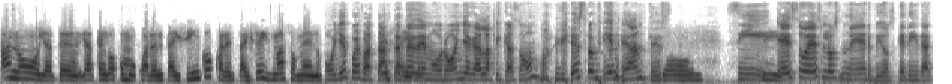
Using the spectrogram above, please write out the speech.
Ah, no, ya, te, ya tengo como 45, 46 más o menos. Oye, pues bastante te demoró en llegar la picazón, porque eso viene antes. sí, eso es los nervios, querida.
